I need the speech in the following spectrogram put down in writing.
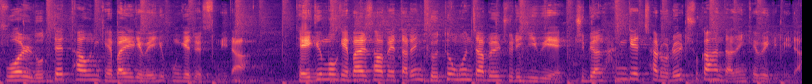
9월 롯데타운 개발 계획이 공개됐습니다. 대규모 개발 사업에 따른 교통 혼잡을 줄이기 위해 주변 한 개 차로를 추가한다는 계획입니다.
